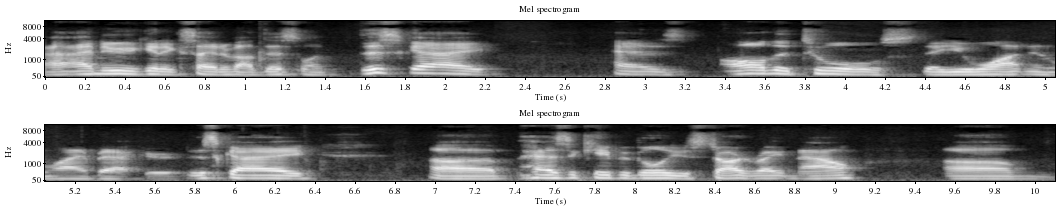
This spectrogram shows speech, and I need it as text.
I knew you'd get excited about this one. This guy has all the tools that you want in a linebacker. This guy uh, has the capability to start right now. Um,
